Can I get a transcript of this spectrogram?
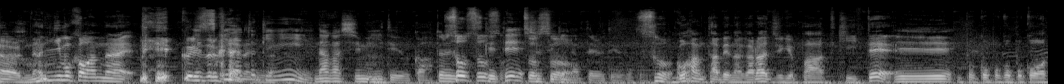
何にも変わんない。びっくりするくらい何にも時に流し見というか、とりあえずそう。そうそうつけてそうそう出席になってるということそうご飯食べながら授業パーって聞いてえポコポコポコっ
